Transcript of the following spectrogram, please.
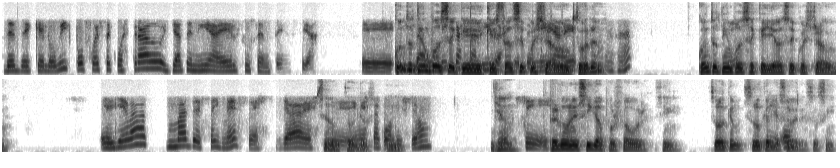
Desde que el obispo fue secuestrado ya tenía él su sentencia. Eh, ¿Cuánto tiempo hace que, está secuestrado, doctora? ¿Cuánto tiempo hace que lleva secuestrado? Él lleva más de seis meses ya este, en esa condición. Ya. Sí. Perdone, siga, por favor. Sí. Solo, que, solo quería saber eso, sí.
